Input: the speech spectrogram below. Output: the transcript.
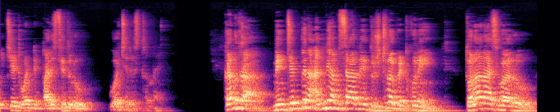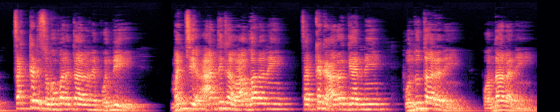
వచ్చేటువంటి పరిస్థితులు గోచరిస్తున్నాయి. కనుక నేను చెప్పిన అన్ని అంశాలని దృష్టిలో పెట్టుకుని తులారాశి వారు చక్కటి శుభ ఫలితాలని పొంది మంచి ఆర్థిక లాభాలని చక్కటి ఆరోగ్యాన్ని పొందుతారని పొందాలని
